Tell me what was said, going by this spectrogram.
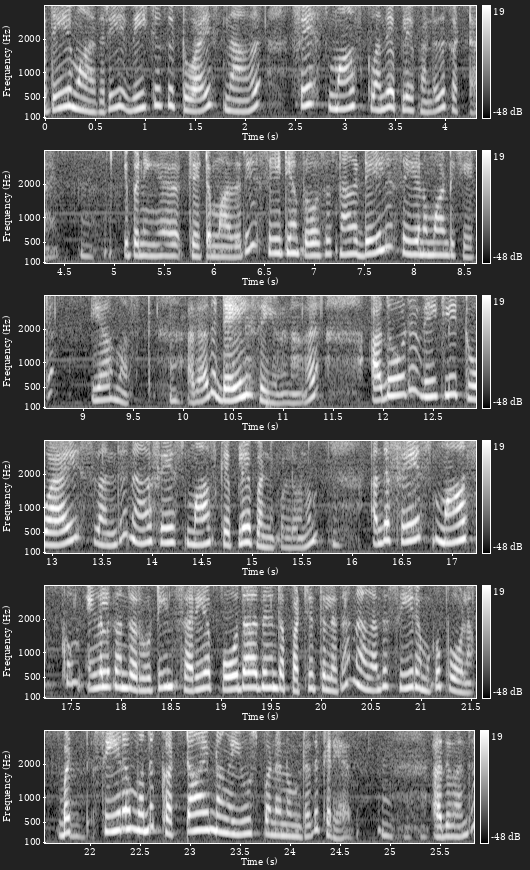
அதே மாதிரி வீக்குக்கு டுவைஸ் நாங்கள் ஃபேஸ் மாஸ்க் வந்து அப்ளை பண்ணுறது கட்டாயம். இப்போ நீங்கள் கேட்ட மாதிரி சிடிஎம் ப்ராசஸ் நாங்கள் டெய்லி செய்யணுமான்னு கேட்டால் யா மஸ்ட் அதாவது டெய்லி செய்யணும் நாங்கள் அதோட வீக்லி டுவைஸ் வந்து நாங்கள் ஃபேஸ் மாஸ்க் அப்ளை பண்ணிக்கொள்ளணும். அந்த ஃபேஸ் மாஸ்க்கும் எங்களுக்கு அந்த ரொட்டீன் சரியாக போதாதுன்ற பட்சத்தில் தான் நாங்கள் அந்த சீரமுக்கு போகலாம் பட் சீரம் வந்து கட்டாயம் நாங்கள் யூஸ் பண்ணணுன்றது கிடையாது. அது வந்து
